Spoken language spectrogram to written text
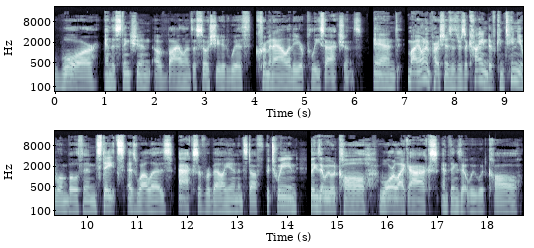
war and distinction of violence associated with criminality or police actions. And my own impression is that there's a kind of continuum both in states as well as acts of rebellion and stuff between things that we would call warlike acts and things that we would call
